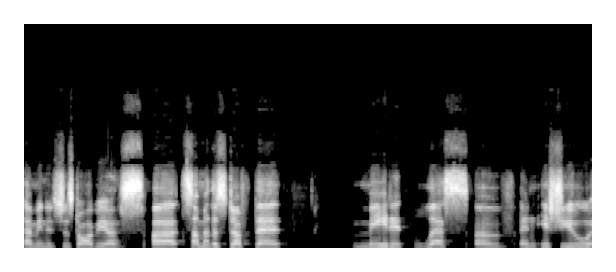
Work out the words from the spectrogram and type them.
I mean, it's just obvious. Uh, some of the stuff that made it less of an issue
